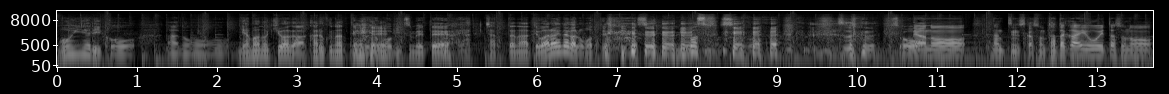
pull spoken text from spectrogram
うぼんやりこうあのー山の際が明るくなってくるとこを見つめて やっちゃったなって笑いながら思ってるって言いますよ見ますもんすごい。そうであのなんていうんですかその戦いを終えたその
